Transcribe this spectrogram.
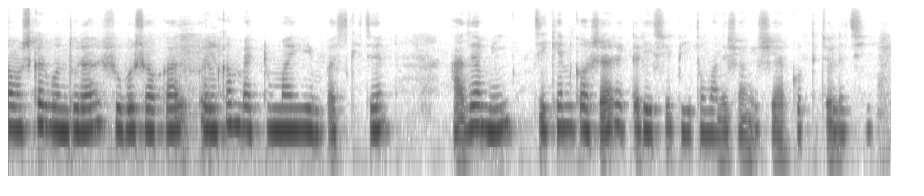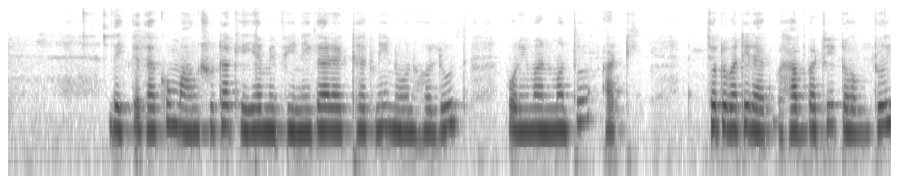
নমস্কার বন্ধুরা, শুভ সকাল। ওয়েলকাম ব্যাক টু মাই ইম্পাস কিচেন আজ আমি চিকেন কষার একটা রেসিপি তোমাদের সঙ্গে শেয়ার করতে চলেছি। দেখতে থাকো, মাংসটা খেয়ে আমি ভিনেগার এক ঢাকনি, নুন, হলুদ, পরিমাণ মতো, আর ছোটো বাটির এক হাফ বাটি টক দই,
